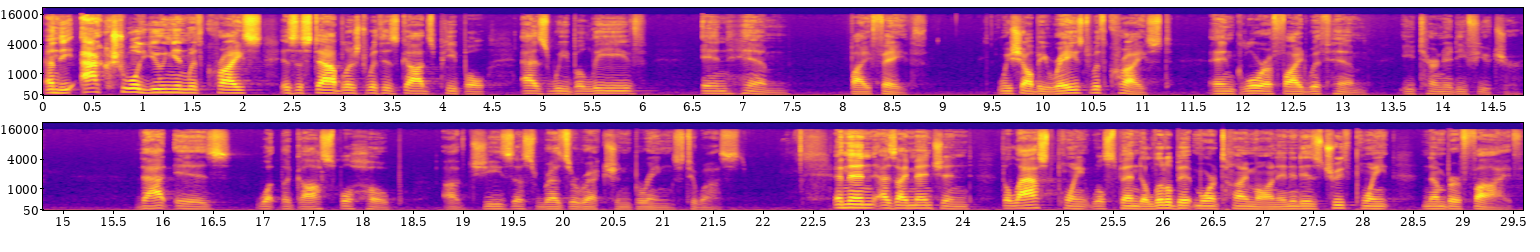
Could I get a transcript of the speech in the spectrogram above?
and the actual union with Christ is established with his God's people as we believe in him by faith. We shall be raised with Christ and glorified with him eternity future. That is what the gospel hope of Jesus' resurrection brings to us. And then, as I mentioned, the last point we'll spend a little bit more time on, and it is truth point number five.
